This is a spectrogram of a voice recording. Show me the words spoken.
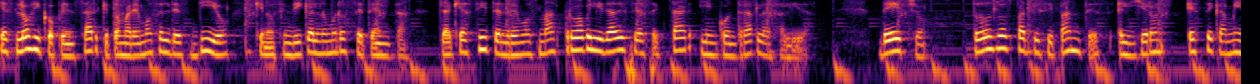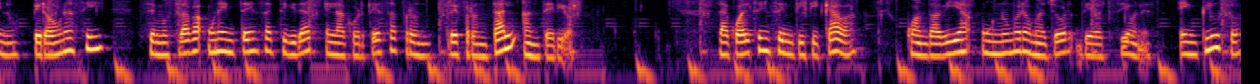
Es lógico pensar que tomaremos el desvío que nos indica el número 70, ya que así tendremos más probabilidades de aceptar y encontrar la salida. De hecho, todos los participantes eligieron este camino, pero aún así se mostraba una intensa actividad en la corteza prefrontal anterior, la cual se incentificaba cuando había un número mayor de opciones e incluso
